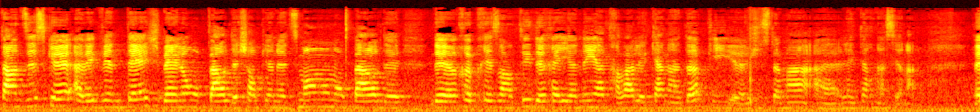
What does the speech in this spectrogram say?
Tandis qu'avec Vintage, ben là, on parle de championnat du monde, on parle de, de représenter, de rayonner à travers le Canada, puis justement à l'international. Euh,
